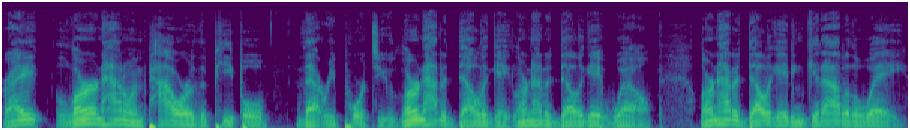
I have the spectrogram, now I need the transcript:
right, learn how to empower the people that report to you. Learn how to delegate, learn how to delegate well. Learn how to delegate and get out of the way.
